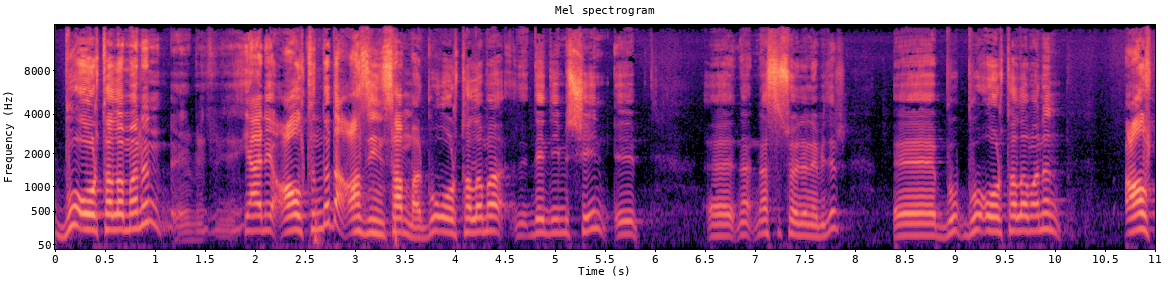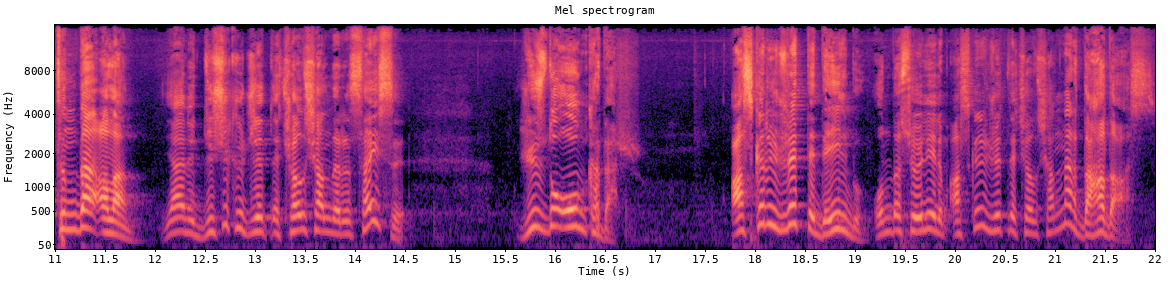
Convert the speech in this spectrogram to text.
bu ortalamanın e, yani altında da az insan var. Bu ortalama dediğimiz şeyin e, e, nasıl söylenebilir? E, bu, bu ortalamanın altında alan yani düşük ücretle çalışanların sayısı yüzde on kadar. Asgari ücret de değil bu. Onu da söyleyelim. Asgari ücretle çalışanlar daha da az.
